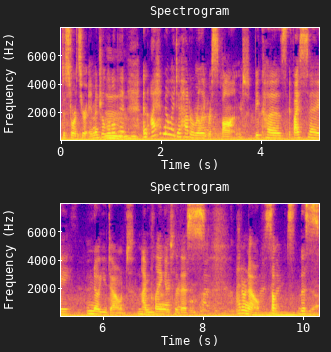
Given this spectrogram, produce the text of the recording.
distorts your image a little bit, mm-hmm. and I had no idea how to really respond because if I say, "No, you don't," I'm mm-hmm. playing into this, I don't know, some this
